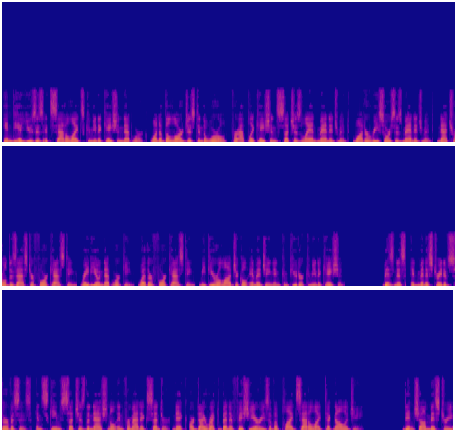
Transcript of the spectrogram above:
India uses its satellites communication network, one of the largest in the world, for applications such as land management, water resources management, natural disaster forecasting, radio networking, weather forecasting, meteorological imaging and computer communication. Business, administrative services, and schemes such as the National Informatics Centre are direct beneficiaries of applied satellite technology. Dinshaw Mistry,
